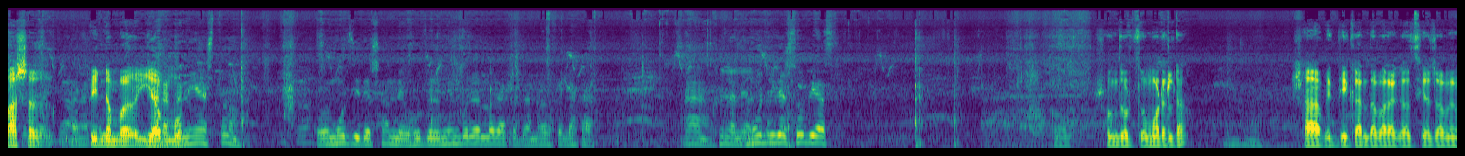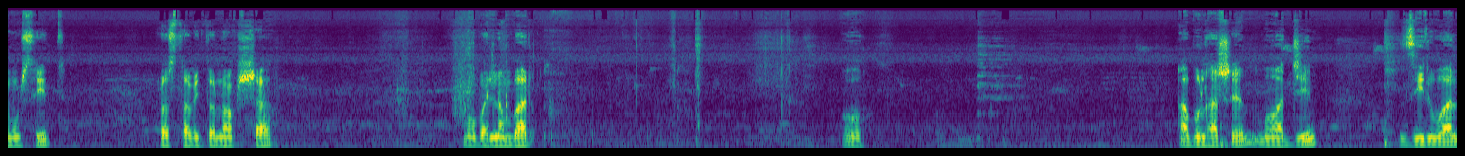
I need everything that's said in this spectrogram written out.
বাসার পিন নাম্বার ইয়া নিয়ে আসতো ওই মসজিদের সামনে হুজুরের মেম্বরের লোক একটা ব্যানার লেখা। হ্যাঁ। ছবি আছে। ও, সুন্দর তো মডেলটা। শাহাবিদ্দি কান্দাপাড়া গাছিয়া জামে মসজিদ। প্রস্তাবিত নকশা। Mobile number. ও। আবুল হাশেম মোয়াজ্জিন zero one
